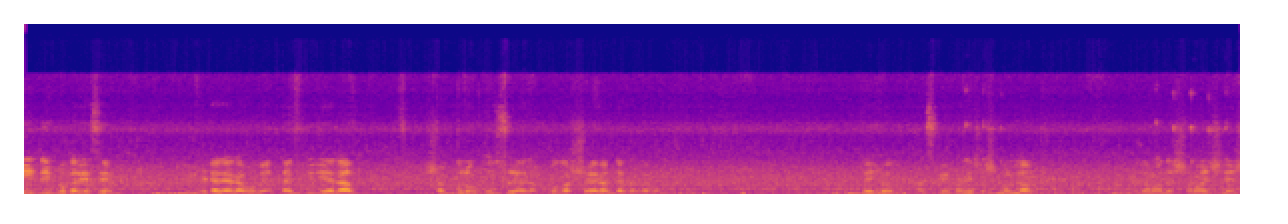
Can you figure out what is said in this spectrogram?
এই দুই প্রকার এসেম, এটার এরাব হবে তাকদিরি এরাব, সবগুলো উজ্জ এরাব, প্রকাশ্য এরাব দেখা যাবে না। যাই হোক আজকে এখানে শেষ করলাম। আমাদের সময় শেষ।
